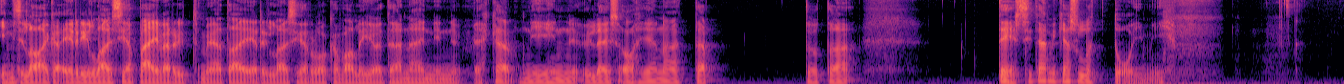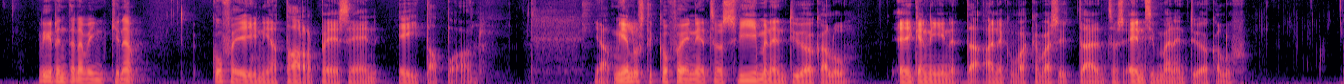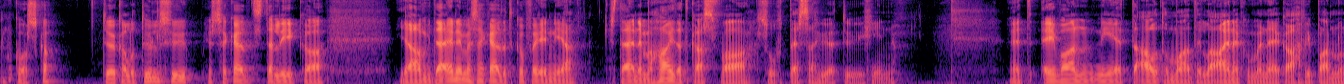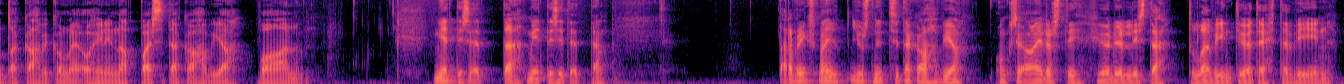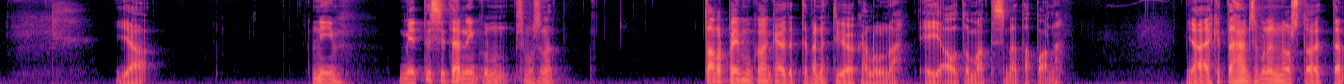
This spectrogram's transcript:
ihmisillä on aika erilaisia päivärytmejä tai erilaisia ruokavalioita ja näin, niin ehkä niihin yleisohjeena, että tota, tee sitä, mikä sulle toimii. Viidentenä vinkkinä kofeiinia tarpeeseen ei tapaan. Ja mieluusti kofeiini, että se olisi viimeinen työkalu, eikä niin, että aina kun vaikka väsyttää, että se olisi ensimmäinen työkalu. Koska työkalu tylsyy, jos sä käytät sitä liikaa, ja mitä enemmän sä käytät kofeiinia, sitä enemmän haitat kasvaa suhteessa hyötyihin. Et ei vaan niin, että automaatilla aina kun menee kahvipannun tai kahvikoneen ohi, niin nappaisi sitä kahvia, vaan miettisit, että, miettisit, että tarviinko mä just nyt sitä kahvia, onko se aidosti hyödyllistä tuleviin työtehtäviin. Ja niin, mietti sitä niin kuin semmoisena tarpeen mukaan käytettävänä työkaluna, ei automaattisena tapana. Ja ehkä tähän semmoinen nosto, että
